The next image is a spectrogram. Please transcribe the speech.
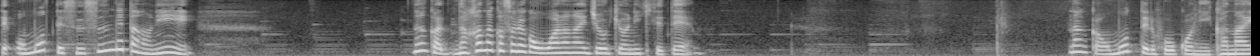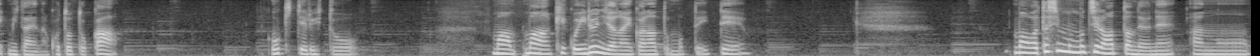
て思って進んでたのになんかなかなかそれが終わらない状況に来ててなんか思ってる方向に行かないみたいなこととか起きてる人まあまあ結構いるんじゃないかなと思っていてまあ私ももちろんあったんだよね。あの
